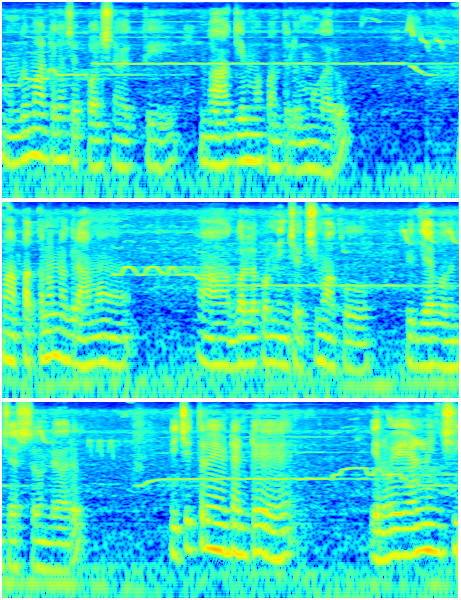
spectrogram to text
ముందు మాటగా చెప్పాల్సిన వ్యక్తి భాగ్యమ్మ పంతులు అమ్మగారు మా పక్కనున్న గ్రామం గొల్లపూడి నుంచి వచ్చి మాకు విద్యాబోధన చేస్తూ ఉండేవారు. విచిత్రం ఏమిటంటే ఇరవై ఏళ్ళ నుంచి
